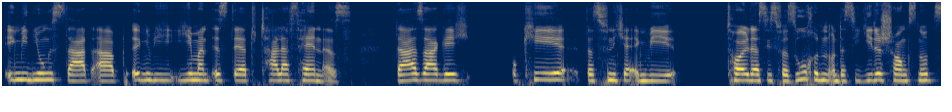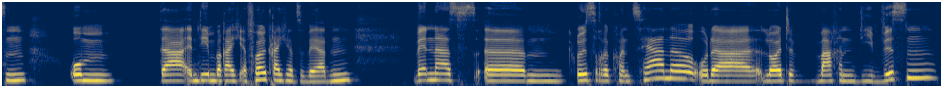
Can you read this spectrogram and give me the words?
irgendwie ein junges Start-up, irgendwie jemand ist, der totaler Fan ist. Da sage ich, okay, das finde ich ja irgendwie toll, dass sie es versuchen und dass sie jede Chance nutzen, um da in dem Bereich erfolgreicher zu werden. Wenn das ähm, größere Konzerne oder Leute machen, die wissen,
